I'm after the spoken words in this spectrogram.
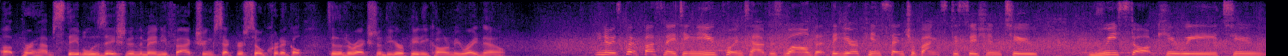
uh, perhaps stabilization in the manufacturing sector, so critical to the direction of the European economy right now. You know, it's quite fascinating. You point out as well that the European Central Bank's decision to restart QE to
